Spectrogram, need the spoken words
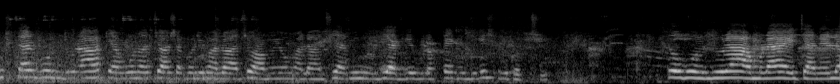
নমস্কার বন্ধুরা, কেমন আছো? আশা করি ভালো আছো, আমিও ভালো আছি। আমি নদী আজকের ব্লগটা এখান থেকে শুরু করছি। তো বন্ধুরা, আমরা এই চ্যানেলে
